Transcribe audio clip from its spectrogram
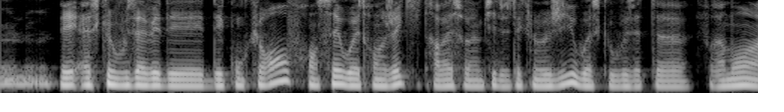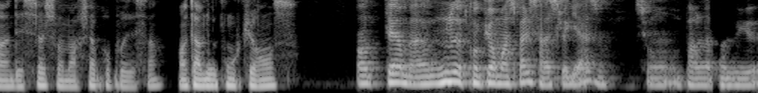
Euh, Et est-ce que vous avez des, concurrents français ou étrangers qui travaillent sur le même type de technologie ou est-ce que vous êtes euh, vraiment un des seuls sur le marché à proposer ça en termes de concurrence? En termes, euh, nous, notre concurrent principal, ça reste le gaz, si on parle d'un point de vue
